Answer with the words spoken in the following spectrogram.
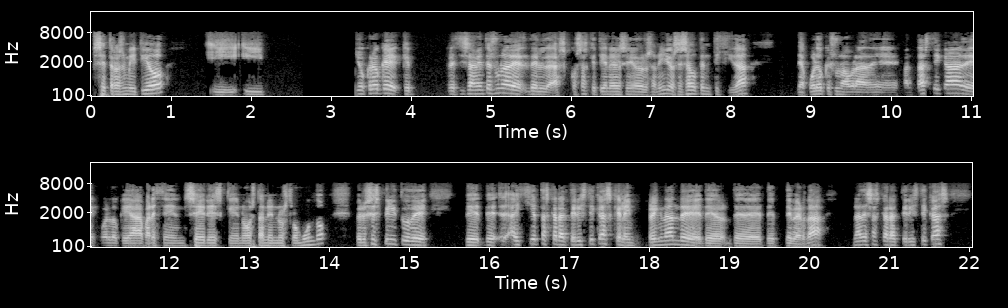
se transmitió y, yo creo que, precisamente es una de, las cosas que tiene El Señor de los Anillos, esa autenticidad. De acuerdo que es una obra de, fantástica, de acuerdo que aparecen seres que no están en nuestro mundo, pero ese espíritu de, hay ciertas características que la impregnan de, de, verdad. Una de esas características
